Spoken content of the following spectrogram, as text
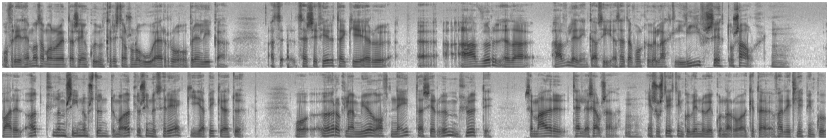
og Frið heima, það má nú reynda að segja um Guðmund Kristjánsson og UR og, og Brynn líka að þessi fyrirtæki eru uh, afurð eða afleiðing af því að þetta fólk hefur lagt líf sitt og sál varið öllum sínum stundum og öllu sínu þreki að byggja þetta upp og öruglega mjög oft neita sér um hluti sem aðrir telja sjálfsæða eins og styttingu vinnuvikunar og að geta farið í klippingu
